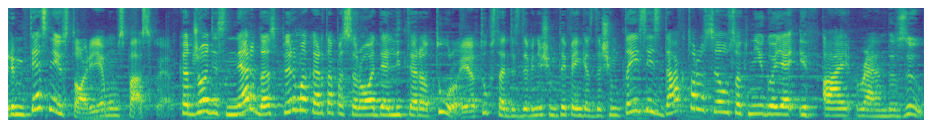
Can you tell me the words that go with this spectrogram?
rimtesnė istorija mums pasakoja, kad žodis nerdas pirmą kartą pasirodė literatūroje 1950-aisiais daktaro Seuso knygoje If I Ran the Zoo.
